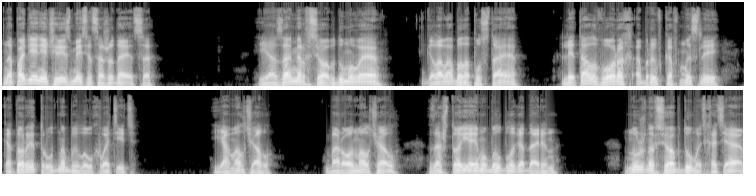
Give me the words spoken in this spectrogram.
Нападение через месяц ожидается. Я замер, все обдумывая. Голова была пустая. Летал ворох обрывков мыслей, которые трудно было ухватить. Я молчал. Барон молчал, за что я ему был благодарен. Нужно все обдумать, хотя,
